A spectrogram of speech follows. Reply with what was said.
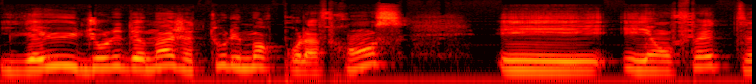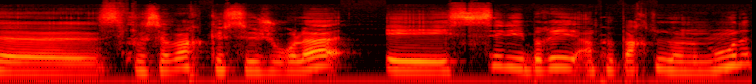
il y a eu une journée d'hommage à tous les morts pour la France. Et, en fait, il euh, faut savoir que ce jour-là est célébré un peu partout dans le monde.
